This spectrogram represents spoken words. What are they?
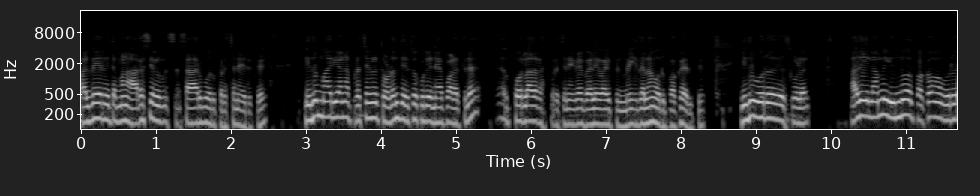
பல்வேறு விதமான அரசியல் சார்பு ஒரு பிரச்சனை இருக்கு. இது மாதிரியான பிரச்சனைகள் தொடர்ந்து இருக்கக்கூடிய நேபாளத்தில் பொருளாதார பிரச்சனைகள் வேலைவாய்ப்பின்மை இதெல்லாம் ஒரு பக்கம் இருக்கு. இது ஒரு சூழல். அது இல்லாமல் இன்னொரு பக்கம் ஒரு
